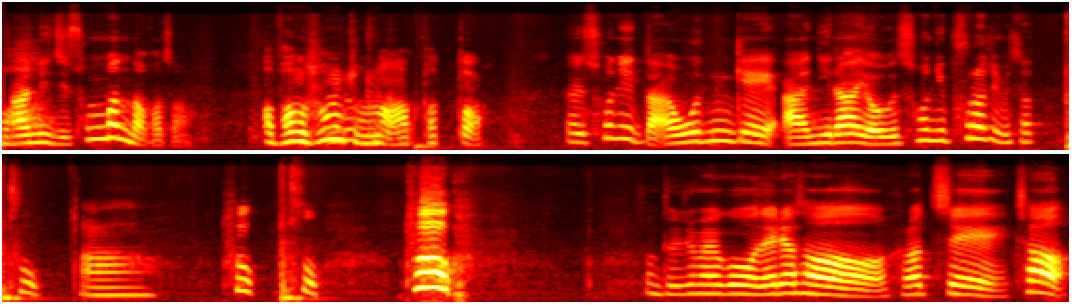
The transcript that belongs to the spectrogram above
와. 아니지 손만 나가자. 아, 방금 손이 이렇게 존나. 아팠다. 손이 나온 게 아니라 여기 손이 풀어지면서 툭. 아, 툭, 툭, 툭! 손 들지 말고 내려서 그렇지 쳐.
